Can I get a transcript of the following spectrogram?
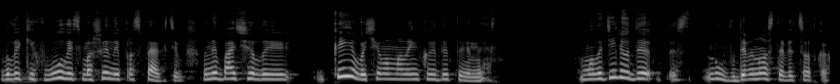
великих вулиць, машин і проспектів. Вони бачили Київ очима маленької дитини. Молоді люди ну, в 90%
